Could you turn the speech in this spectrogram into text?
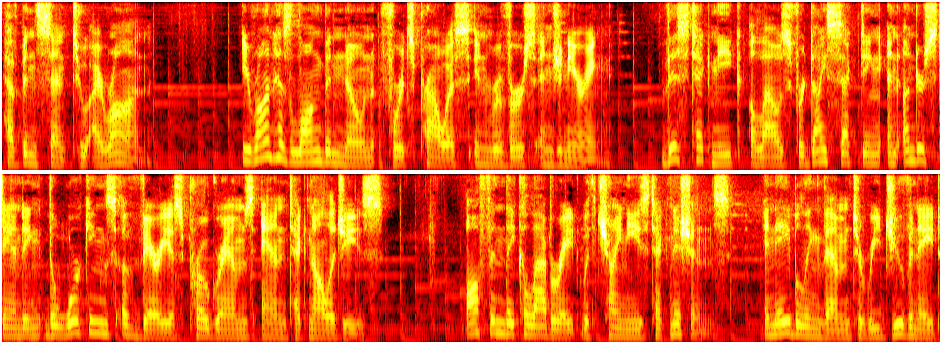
have been sent to Iran. Iran has long been known for its prowess in reverse engineering. This technique allows for dissecting and understanding the workings of various programs and technologies. Often they collaborate with Chinese technicians, enabling them to rejuvenate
